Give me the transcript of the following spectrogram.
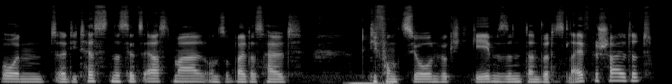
Und äh, die testen das jetzt erstmal und sobald das halt die Funktionen wirklich gegeben sind, dann wird es live geschaltet.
